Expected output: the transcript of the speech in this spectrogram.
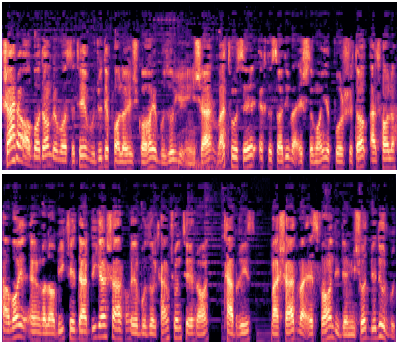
شهر آبادان به واسطه وجود پالایشگاه های بزرگ این شهر و توسعه اقتصادی و اجتماعی پرشتاب از حال و هوای انقلابی که در دیگر شهرهای بزرگ همچون تهران، تبریز، مشهد و اصفهان دیده می‌شد به دور بود.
